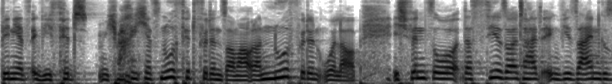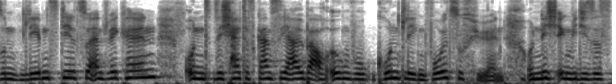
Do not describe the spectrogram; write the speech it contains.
bin jetzt irgendwie fit, ich mache ich jetzt nur fit für den Sommer oder nur für den Urlaub. Ich finde so, das Ziel sollte halt irgendwie sein, einen gesunden Lebensstil zu entwickeln und sich halt das ganze Jahr über auch irgendwo grundlegend wohlzufühlen und nicht irgendwie dieses,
